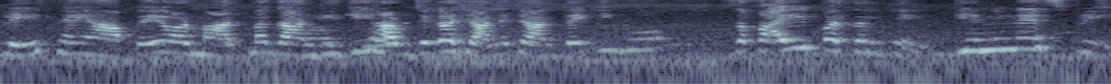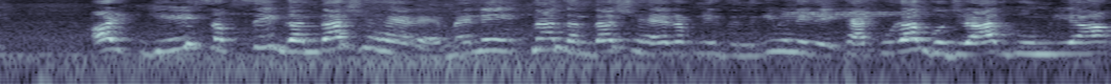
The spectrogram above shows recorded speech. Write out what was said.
प्लेस है यहाँ पे और महात्मा गांधी जी हर जगह जाने जानते हैं कि वो सफाई पसंद थे क्लीननेस फ्री और ये सबसे गंदा शहर है। मैंने इतना गंदा शहर अपनी ज़िंदगी में नहीं देखा है। पूरा गुजरात घूम लिया।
